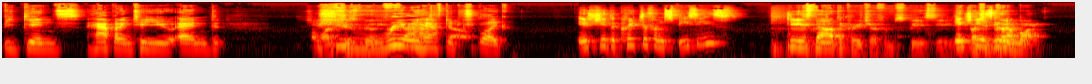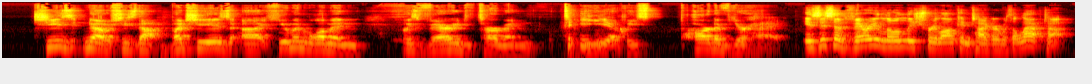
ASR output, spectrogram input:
begins happening to you, and But what if she'd she's really, really have to though? like. Is she the creature from Species? She's not the creature from Species. If but she is could be. more. She's no, she's not. But she is a human woman who is very determined To to eat eat you. at least part of your head. Is this a very lonely Sri Lankan tiger with a laptop?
